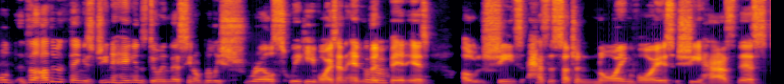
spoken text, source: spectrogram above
Well, the other thing is Jean Hagen's doing this, you know, really shrill, squeaky voice, and and the Mhm. bit is, oh, she has this such annoying voice. She has this,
